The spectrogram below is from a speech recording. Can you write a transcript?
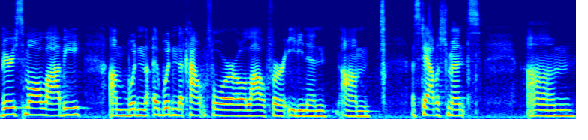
very small lobby. Um, wouldn't it wouldn't account for or allow for eating in um, establishments. Um,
